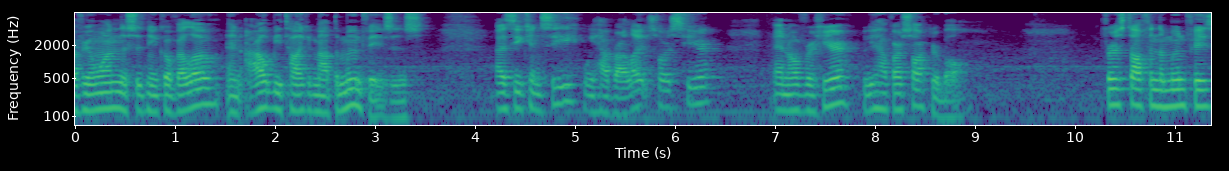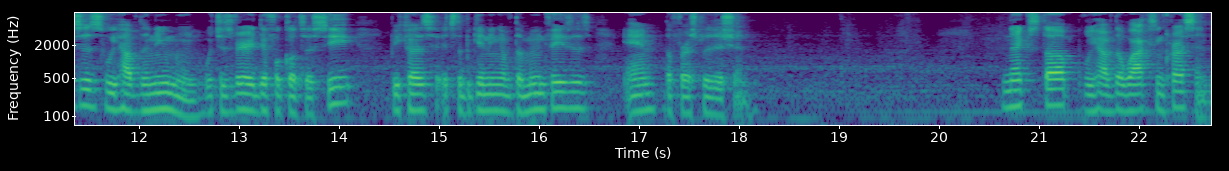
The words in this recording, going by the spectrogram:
everyone, this is Nico Vello, and I'll be talking about the moon phases. As you can see, we have our light source here, and over here, we have our soccer ball. First off in the moon phases, we have the new moon, which is very difficult to see because it's the beginning of the moon phases and the first position. Next up, we have the waxing crescent.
